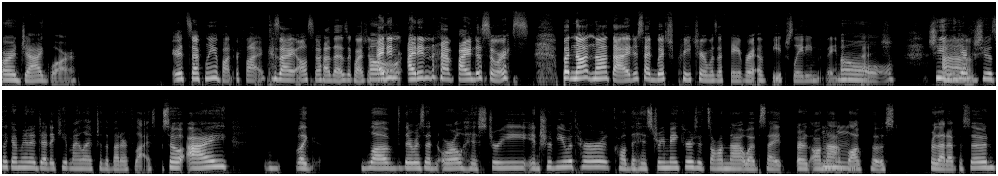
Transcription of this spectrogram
or a jaguar. It's definitely a butterfly because I also had that as a question. I Oh. didn't I didn't have find a source, but not not that. I just said which creature was a favorite of Beach Lady MaVynee. Oh, she yeah, Um, she was like, I'm gonna dedicate my life to the butterflies. So I like loved. There was an oral history interview with her called the History Makers. It's on that website or on that Mhm. blog post for that episode.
